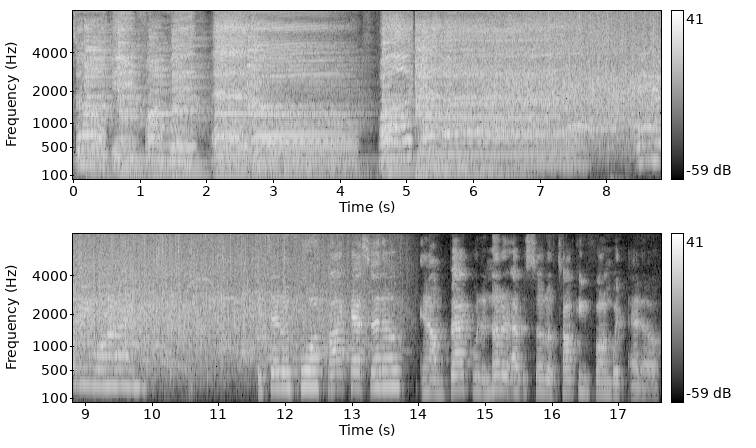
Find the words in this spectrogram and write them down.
Talking Fun with Edo Podcast. Hey everyone! It's Edo 4 Podcast Edo, and I'm back with another episode of Talking Fun with Edo.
